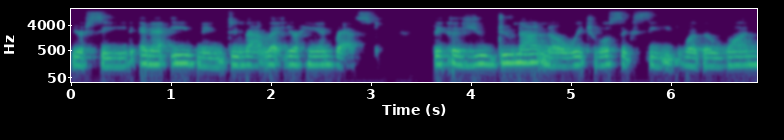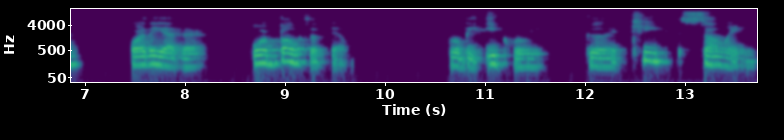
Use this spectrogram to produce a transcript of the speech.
your seed, and at evening, do not let your hand rest, because you do not know which will succeed, whether one or the other, or both of them will be equally good. Keep sowing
